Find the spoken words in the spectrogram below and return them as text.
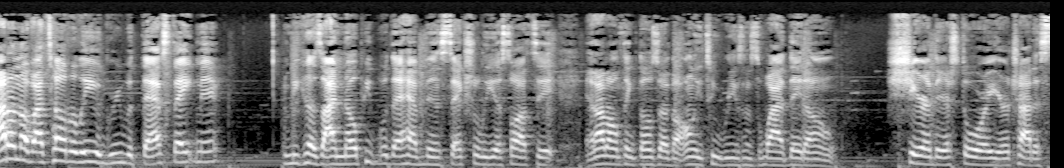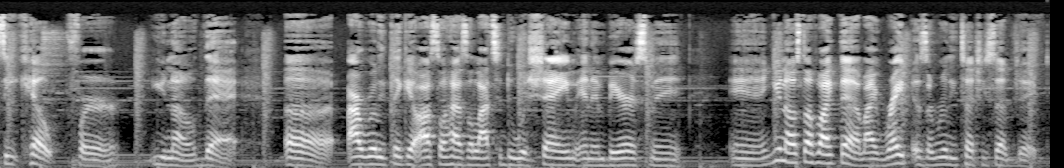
I don't know if I totally agree with that statement because I know people that have been sexually assaulted, and I don't think those are the only two reasons why they don't share their story or try to seek help for, you know, that. Uh, I really think it also has a lot to do with shame and embarrassment and, you know, stuff like that. Like, rape is a really touchy subject.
